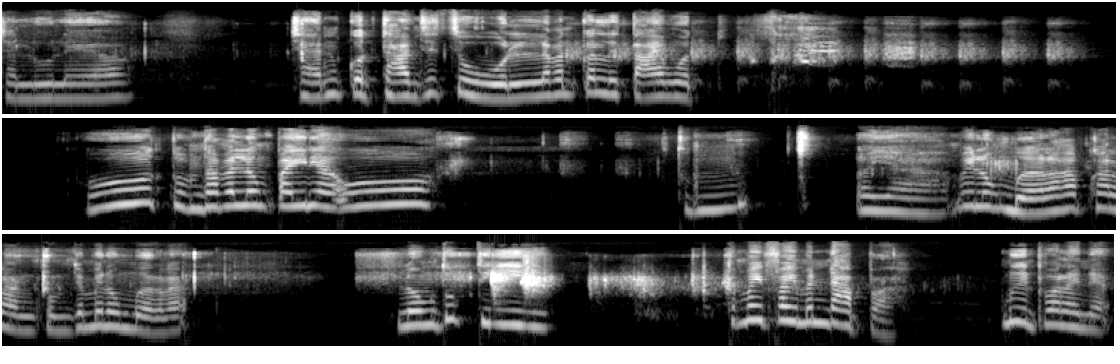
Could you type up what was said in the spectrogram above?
ฉันรู้แล้ว ฉันกดทานที่ศูนย์แล้วมันก็เลยตายหมด โอ้ตุ่มทำอะไรลงไปเนี่ย โอ้ตุ่มเอ้ยาไม่ลงเหมืองแล้วครับข้างหลังผมจะไม่ลงเหมืองแล้ว ลงทุกทีทำไมไฟมันดับอะ มืดเพราะอะไรเนี่ย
